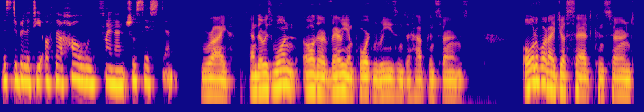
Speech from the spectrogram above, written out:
the stability of the whole financial system. Right. And there is one other very important reason to have concerns. All of what I just said concerned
